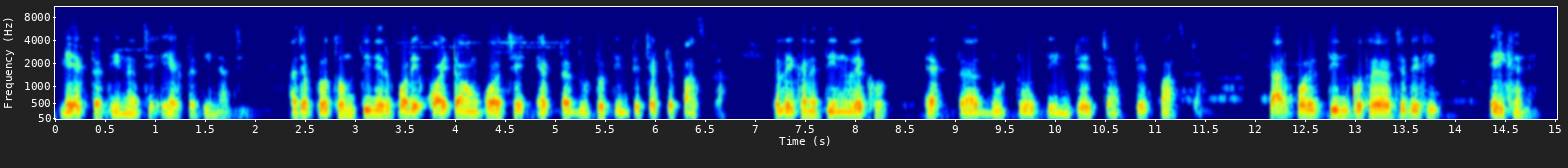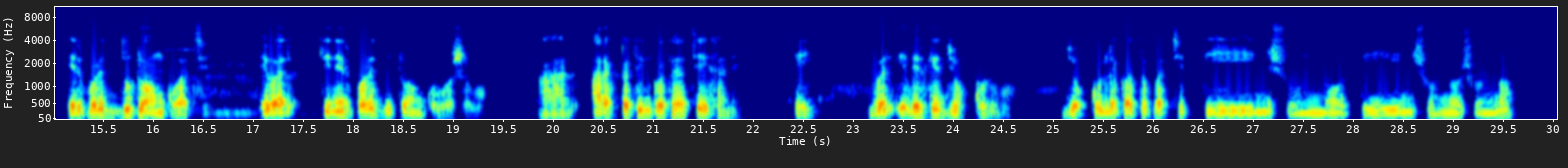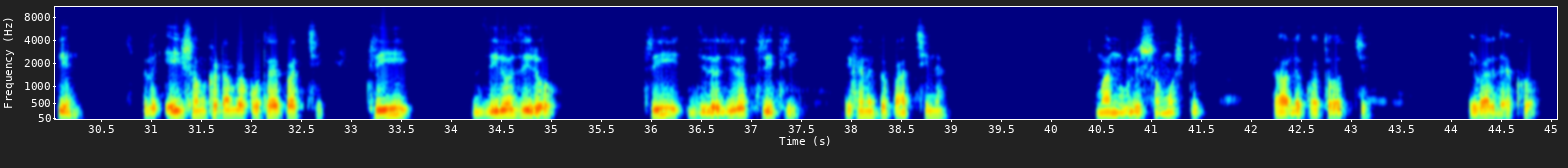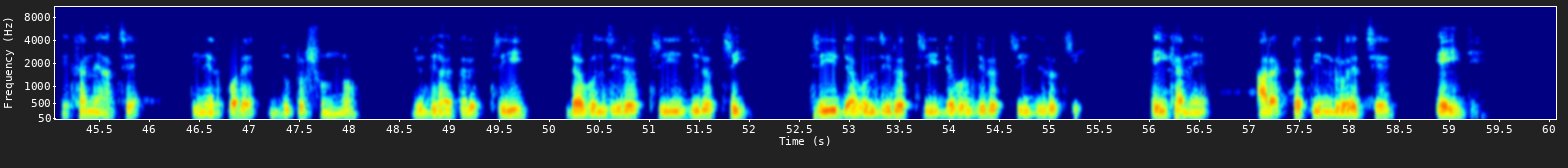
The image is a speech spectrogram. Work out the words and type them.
এ একটা তিন আছে, এ একটা তিন আছে। আচ্ছা প্রথম তিনের পরে কয়টা অঙ্ক আছে? একটা, দুটো, তিনটে, চারটে, পাঁচটা। তাহলে এখানে তিন লেখো। একটা, দুটো, তিনটে, চারটে, পাঁচটা। তারপরের তিন কোথায় আছে দেখি? এইখানে। এরপরে দুটো অঙ্ক আছে। এবার তিনের পরে দুটো অঙ্ক বসাবো। আর আরেকটা তিন কোথায় আছে? এখানে। এই। এবার এদেরকে যোগ করব। যোগ করলে কত পাচ্ছি? তিন শূন্য তিন শূন্য শূন্য তিন। তাহলে এই সংখ্যাটা আমরা কোথায় পাচ্ছি? Three zero zero three zero zero three three. এখানে তো পাচ্ছি না। মানগুলির সমষ্টি। তাহলে কত হচ্ছে? এবার দেখো এখানে আছে তিনের পরে দুটো শূন্য। যদি হয় তাহলে three double zero three zero three three double zero three double zero three zero three এইখানে আর একটা তিন রয়েছে, এই যে।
